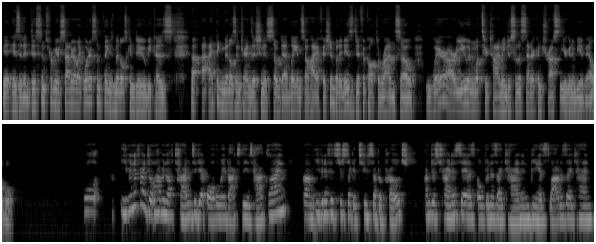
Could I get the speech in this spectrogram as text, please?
Is it a distance from your setter? Like, what are some things middles can do? Because uh, I think middles in transition is so deadly and so high efficient, but it is difficult to run. So, where are you and what's your timing just so the setter can trust that you're going to be available? Well, even if I don't have enough time to get all the way back to the attack line, um, even if it's just like a two step approach, I'm just trying to stay as open as I can and being as loud as I can.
